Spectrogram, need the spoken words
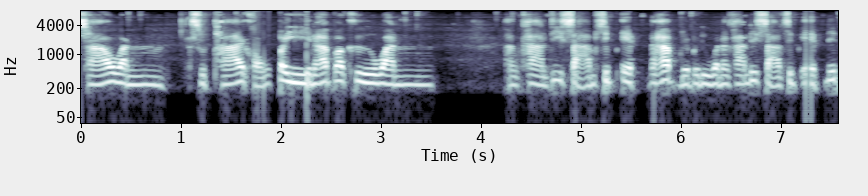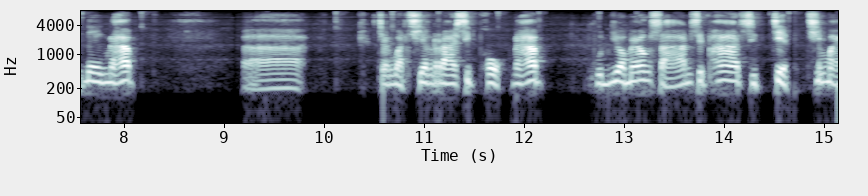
เช้าวันสุดท้ายของปีนะครับ ก็คือวันอังคารที่ 31 นะครับ เดี๋ยวไปดูวันอังคารที่ 31 นิดนึงนะครับอ่า จังหวัดเชียงราย 16 นะครับขุนยอมแม่ฮ่องสาร 15 17 เชียงใหม่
